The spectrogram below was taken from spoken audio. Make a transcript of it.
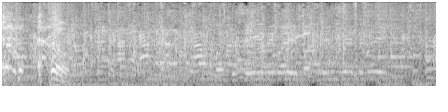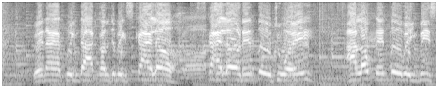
Bên này là Quỳnh Tạ cầm cho mình Skyler. Skyler đến từ chuối, Alok đến từ bình PC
